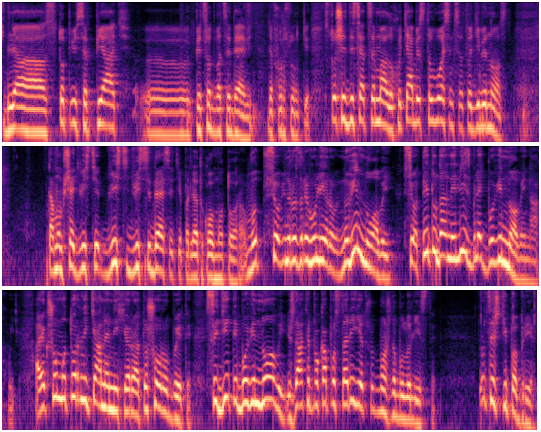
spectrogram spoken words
для 155 е, 529 для форсунки. 160 це мало, хоча б 180, то 90. Там взагалі 200 200-210 типу, для такого мотора. От все, він розрегулірований. Ну він новий. Все, ти туди не лізь, блядь, бо він новий нахуй. А якщо мотор не тяне ніхера, то що робити? Сидіти, бо він новий, ждати, поки постаріє, щоб можна було лізти. Ну це ж типа бред.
